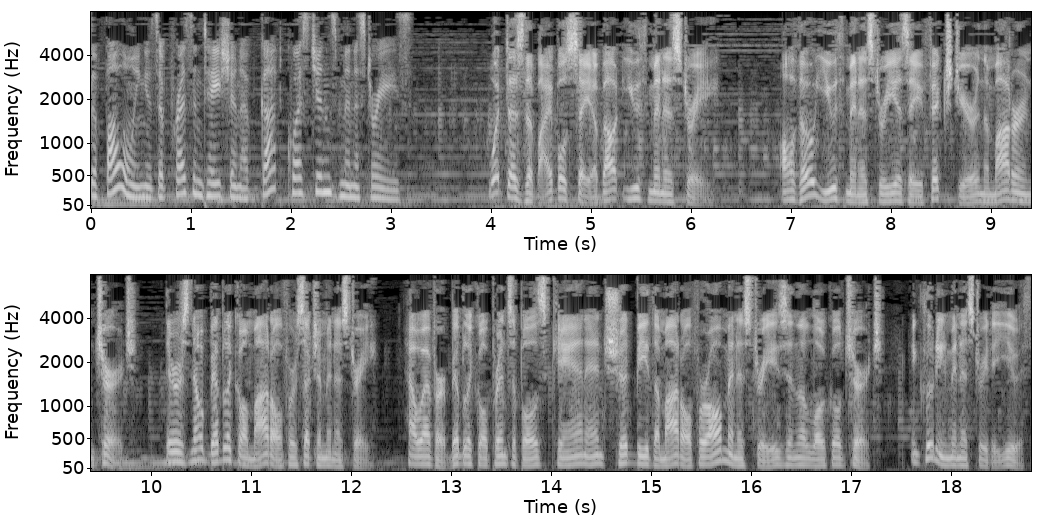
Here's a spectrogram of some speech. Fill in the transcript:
The following is a presentation of Got Questions Ministries. What does the Bible say about youth ministry? Although youth ministry is a fixture in the modern church, there is no biblical model for such a ministry. However, biblical principles can and should be the model for all ministries in the local church, including ministry to youth.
